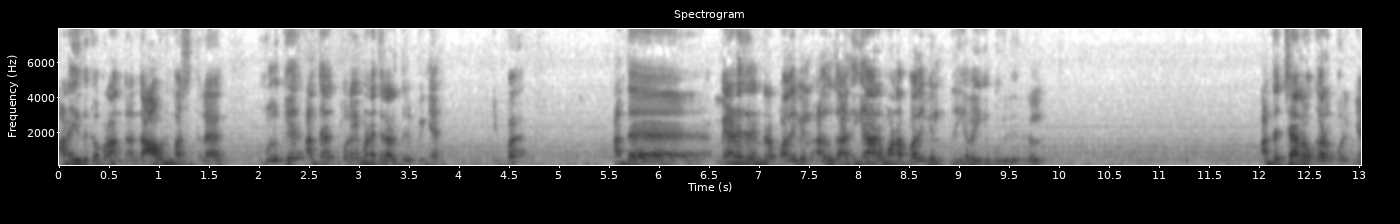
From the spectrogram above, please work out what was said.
ஆனால் இதுக்கப்புறம் அந்த அந்த ஆவணி மாதத்தில் உங்களுக்கு அந்த துணை மேனேஜராக இருந்திருப்பீங்க. இப்போ அந்த மேனேஜர் என்ற பதவியில் அதாவது அதிகாரமான பதவியில் நீங்கள் வைக்க போகிறீர்கள். அந்த சேரில் உட்கார போகிறீங்க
